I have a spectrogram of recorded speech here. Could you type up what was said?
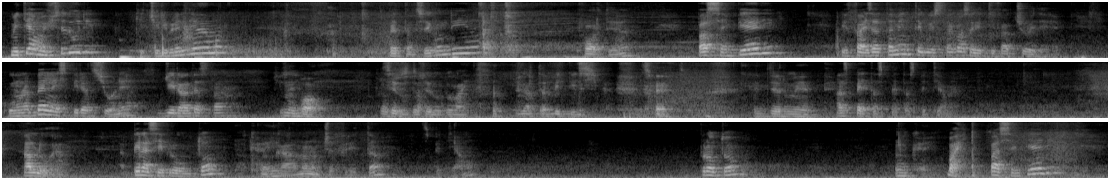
Mettiamoci seduti, che ci riprendiamo. Aspetta un secondino. Forte, eh? Passa in piedi e fai esattamente questa cosa che ti faccio vedere. Con una bella ispirazione, gira la testa. Ci sei? Un po'. Seduto, seduto, vai. Esatto, è bellissimo. Leggermente. Aspetta, aspetta, aspettiamo. Allora, appena sei pronto, Ok. con calma, non c'è fretta. Aspettiamo. Pronto? Ok. Vai, passa in piedi.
